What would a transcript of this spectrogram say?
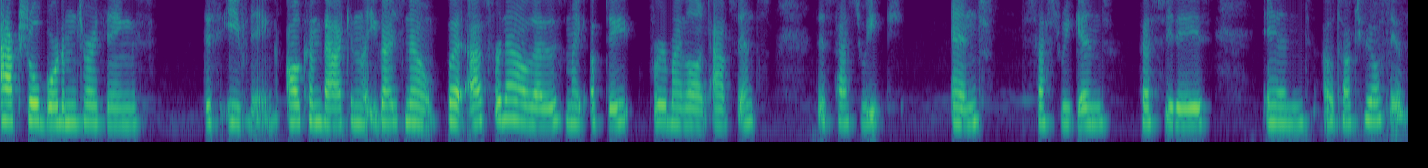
actual boredom jar things, this evening. I'll come back and let you guys know. But as for now, that is my update for my long absence this past week and this past weekend, past few days. And I'll talk to you all soon.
